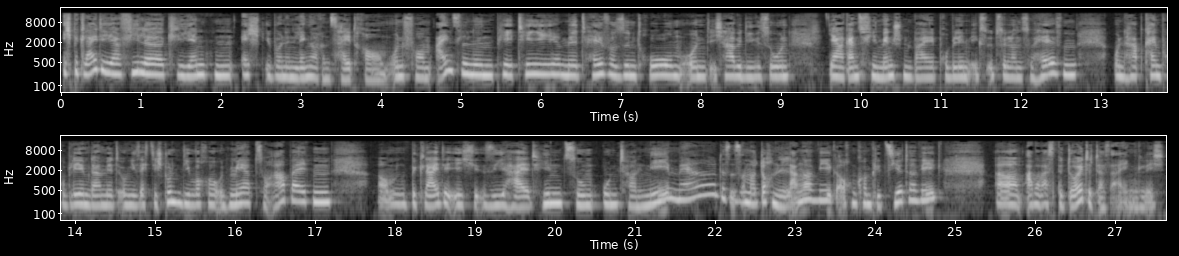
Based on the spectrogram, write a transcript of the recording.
ich begleite ja viele Klienten echt über einen längeren Zeitraum und vom einzelnen PT mit Helfersyndrom und ich habe die Vision, ja, ganz vielen Menschen bei Problem XY zu helfen und habe kein Problem damit, irgendwie 60 Stunden die Woche und mehr zu arbeiten. Ähm, begleite ich sie halt hin zum Unternehmer. Das ist immer doch ein langer Weg, auch ein komplizierter Weg. Ähm, aber was bedeutet das eigentlich?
